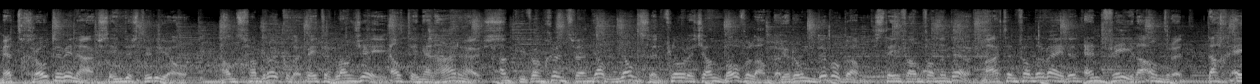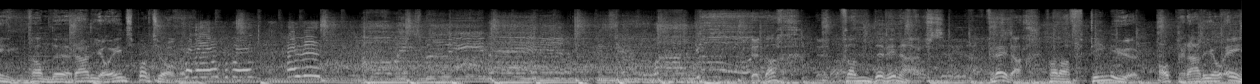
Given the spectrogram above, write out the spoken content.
Met grote winnaars in de studio. Hans van Breukelen, Peter Blanger, Elting en Haarhuis. Ankie van Gunsven, Jan Jansen, Floris-Jan Bovenlander, Jeroen Dubbeldam, Stefan van den Berg, Maarten van der Weijden en vele anderen. Dag 1 van de Radio 1 Sportzomer. Van Hogebond, hij wint. De dag van de winnaars. Vrijdag vanaf 10 uur op Radio 1.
